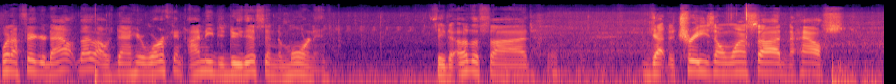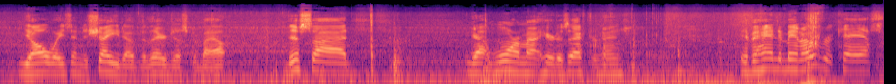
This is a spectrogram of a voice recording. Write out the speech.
what I figured out though, I was down here working, I need to do this in the morning. See the other side, got the trees on one side and the house, you're always in the shade over there just about. This side got warm out here this afternoon. If it hadn't been overcast,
